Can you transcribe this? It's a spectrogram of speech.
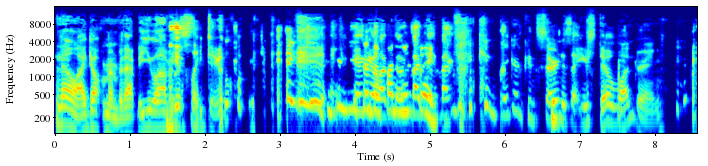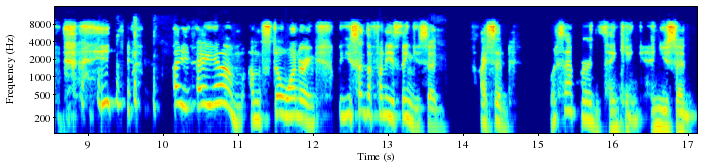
No, I don't remember that, but you obviously do. you You said know, the funniest my, thing. my fucking bigger concern is that you're still wondering. I I am. I'm still wondering. But you said the funniest thing. You said, I said, what is that bird thinking? And you said,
